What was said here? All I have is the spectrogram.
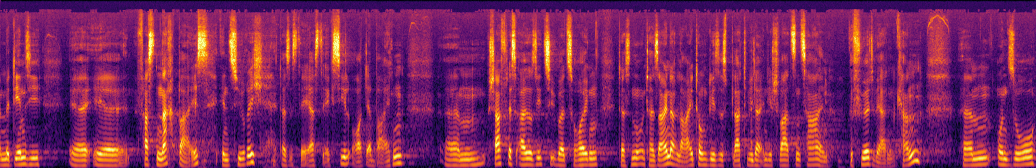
mit dem sie äh, fast Nachbar ist in Zürich, das ist der erste Exilort der beiden, ähm, schafft es also, sie zu überzeugen, dass nur unter seiner Leitung dieses Blatt wieder in die schwarzen Zahlen geführt werden kann. Ähm, und so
